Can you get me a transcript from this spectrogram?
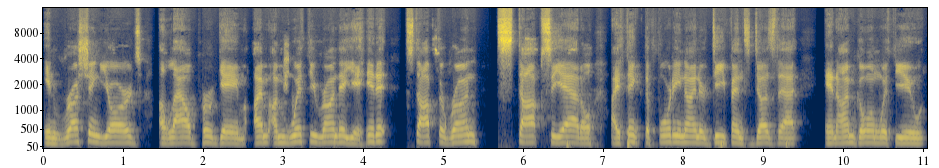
in rushing yards allowed per game. I'm, I'm with you, Rondé. You hit it. Stop the run stop Seattle. I think the 49er defense does that. And I'm going with you.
